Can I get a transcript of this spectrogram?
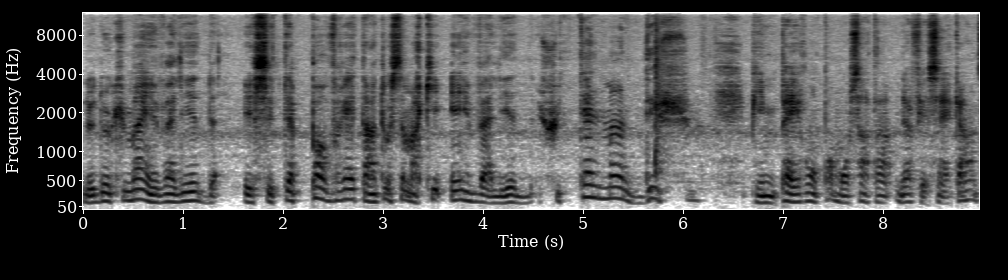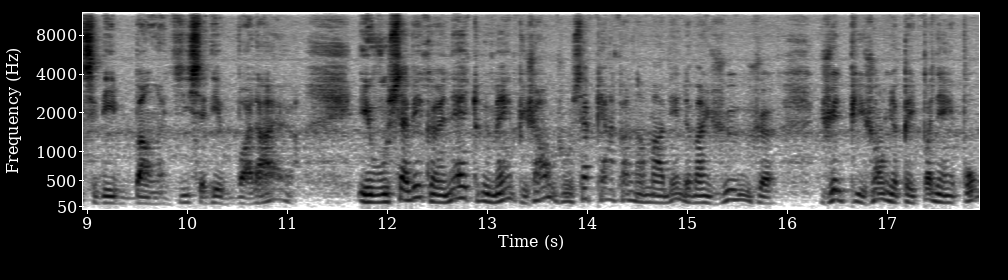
le document est valide. Et c'était pas vrai. Tantôt, c'est marqué invalide. Je suis tellement déçu. Puis ils ne me paieront pas mon 139,50. C'est des bandits, c'est des voleurs. Et vous savez qu'un être humain, puis Jacques-Joseph Pierre-Antoine Normandin, devant le juge Gilles Pigeon, ne paye pas d'impôts.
